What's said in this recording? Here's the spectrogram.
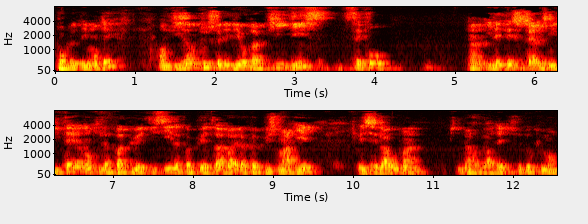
pour le démonter, en me disant tout ce que les biographies disent, c'est faux. Hein, il était sous service militaire, donc il n'a pas pu être ici, il n'a pas pu être là-bas, il n'a pas pu se marier, et c'est là où ben il m'a regardé ce document.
